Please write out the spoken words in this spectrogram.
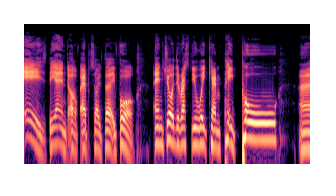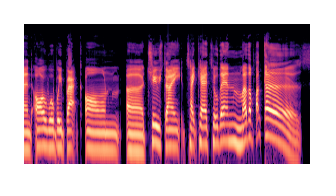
is the end of episode 34. Enjoy the rest of your weekend, people. And I will be back on uh, Tuesday. Take care till then, motherfuckers.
